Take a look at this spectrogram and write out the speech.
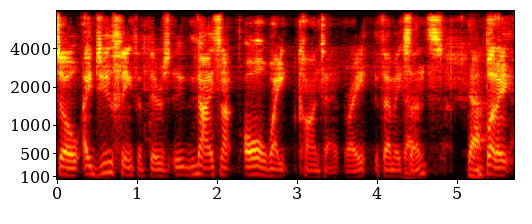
So I do think that there's not it's not all white content, right? If that makes yeah. sense. Yeah. But I,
